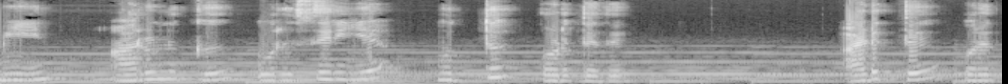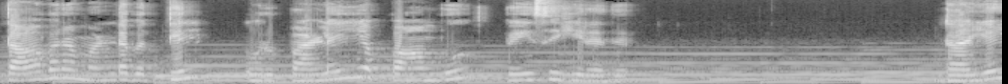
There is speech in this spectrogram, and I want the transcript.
மீன் அருணுக்கு ஒரு சிறிய முத்து கொடுத்தது. அடுத்து ஒரு தாவர மண்டபத்தில் ஒரு பழைய பாம்பு பேசுகிறது. தயை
